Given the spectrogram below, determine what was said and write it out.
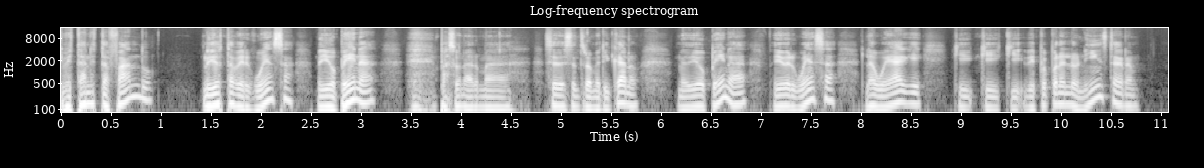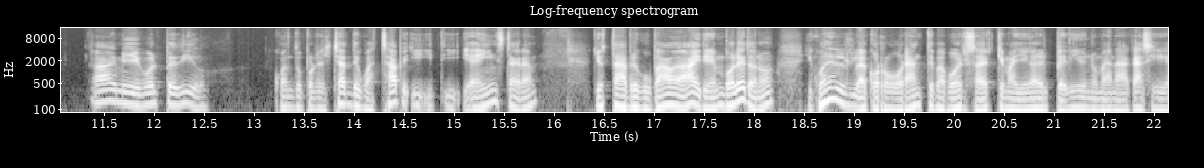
me están estafando. Me dio esta vergüenza, me dio pena. Pasó un arma de centroamericano. Me dio pena, me dio vergüenza la weá que, que, que, después ponerlo en Instagram. Ay, me llegó el pedido. Cuando por el chat de WhatsApp y, y, e Instagram yo estaba preocupado. Ay, tienen boleto, ¿no? ¿Y cuál es la corroborante para poder saber que me va a llegar el pedido y no me van a casi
